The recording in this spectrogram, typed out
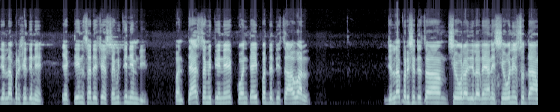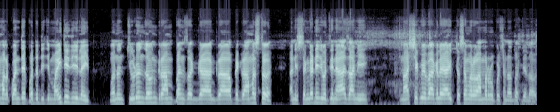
जिल्हा परिषदेने एक तीन सदस्यीय समिती नेमली. पण त्या समितीने कोणत्याही पद्धतीचा अहवाल जिल्हा परिषदेचा शिवला दिला नाही आणि शिवने सुद्धा आम्हाला कोणत्याही पद्धतीची माहिती दिली नाहीत. म्हणून चिडून जाऊन ग्रामपंचायत ग्रा ग्रा आपले ग्रामस्थ आणि संघटनेच्या वतीने आज आम्ही नाशिक विभागालय आयुक्त समोर आमरण उपोषणात बसलेलो आहोत.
